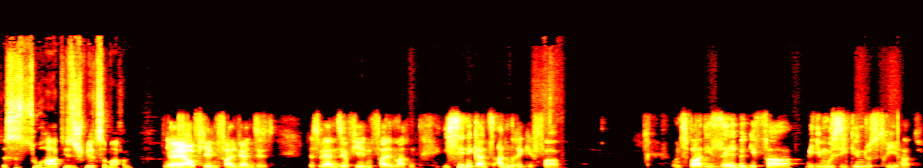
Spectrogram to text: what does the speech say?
das ist zu hart, dieses Spiel zu machen. Ja, ja, auf jeden Fall werden sie, das werden sie auf jeden Fall machen. Ich sehe eine ganz andere Gefahr. Und zwar dieselbe Gefahr, wie die Musikindustrie hat.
